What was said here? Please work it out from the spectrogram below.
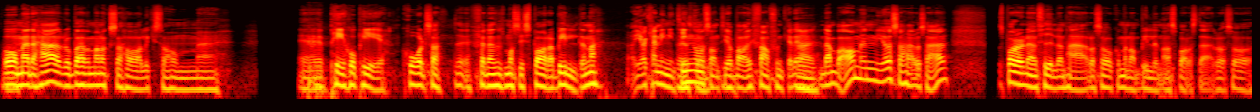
Och med det här då behöver man också ha liksom eh, eh, PHP-kod. Så att, eh, för den måste ju spara bilderna. Jag kan ingenting om sånt. Jag bara, hur fan funkar det? Nej. Den bara, ja men gör så här och så här. Så sparar du den filen här och så kommer de bilderna att sparas där. Och så,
